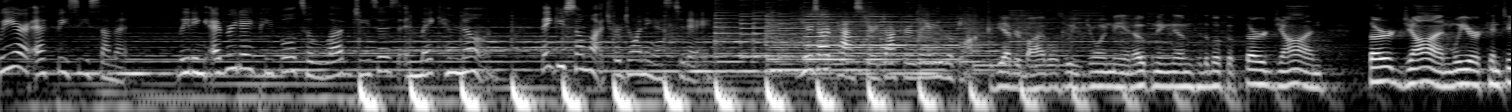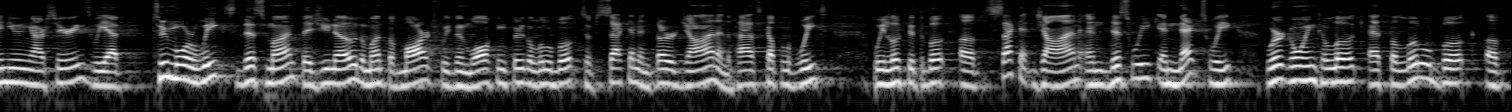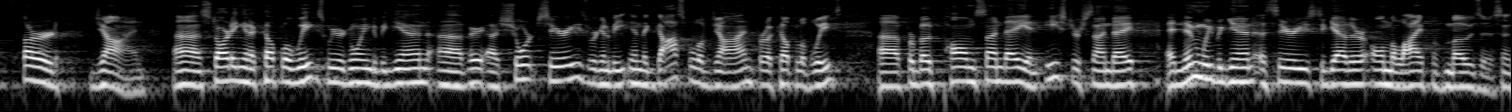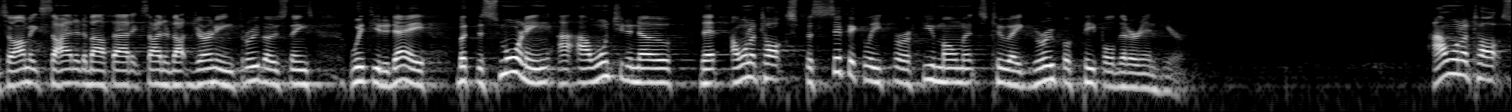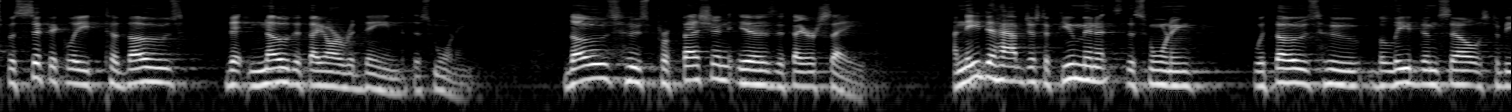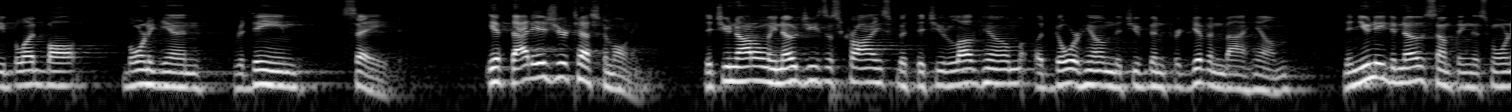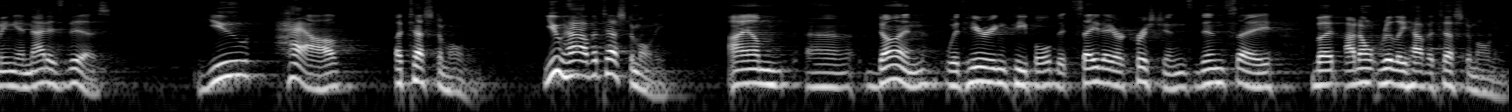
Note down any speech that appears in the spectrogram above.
We are FBC Summit, leading everyday people to love Jesus and make him known. Thank you so much for joining us today. Here's our pastor, Dr. Larry LeBlanc. If you have your Bibles, you join me in opening them to the book of 3 John? 3 John, we are continuing our series. We have two more weeks this month. As you know, the month of March, we've been walking through the little books of 2nd and 3rd John, in the past couple of weeks, we looked at the book of Second John, and this week and next week, we're going to look at the little book of Third John. Uh, starting in a couple of weeks, we are going to begin a, very, a short series. We're going to be in the Gospel of John for a couple of weeks uh, for both Palm Sunday and Easter Sunday. And then we begin a series together on the life of Moses. And so I'm excited about that, excited about journeying through those things with you today. But this morning, I, I want you to know that I want to talk specifically for a few moments to a group of people that are in here. I want to talk specifically to those that know that they are redeemed this morning, those whose profession is that they are saved. I need to have just a few minutes this morning with those who believe themselves to be blood bought, born again, redeemed, saved. If that is your testimony, that you not only know Jesus Christ, but that you love him, adore him, that you've been forgiven by him, then you need to know something this morning, and that is this you have a testimony. You have a testimony. I am uh, done with hearing people that say they are Christians, then say, but I don't really have a testimony.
